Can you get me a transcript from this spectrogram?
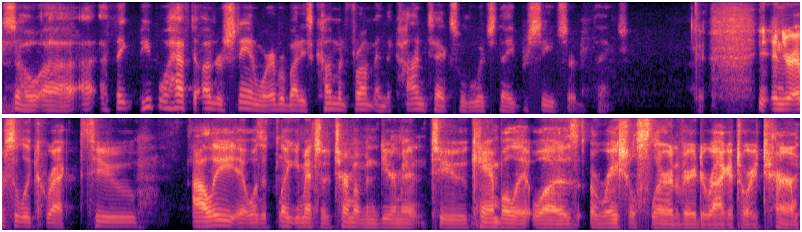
So uh, I, I, think people have to understand where everybody's coming from and the context with which they perceive certain things. Okay. And you're absolutely correct. To Ali, it was a, like you mentioned, a term of endearment. To Campbell, it was a racial slur and a very derogatory term.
